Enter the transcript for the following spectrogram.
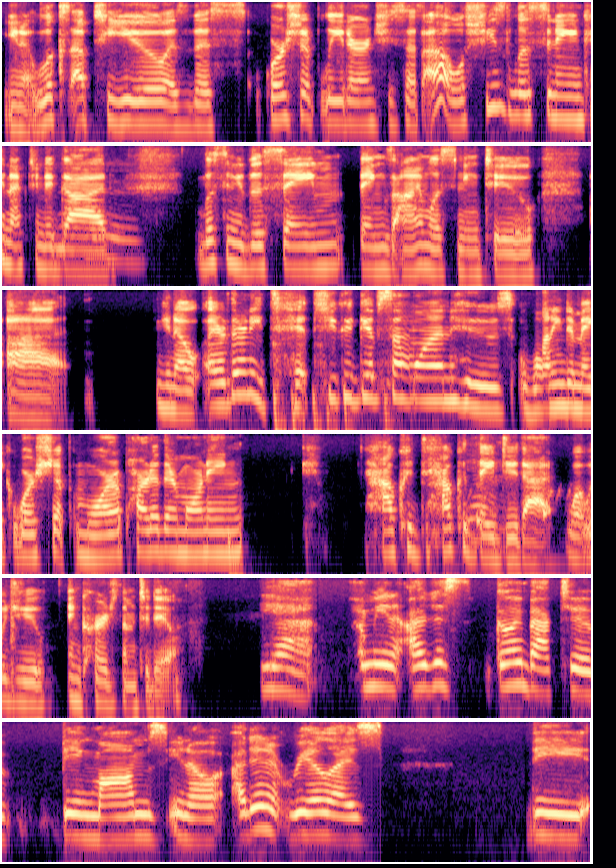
you know, looks up to you as this worship leader and she says, oh, well, she's listening and connecting to God, mm-hmm. listening to the same things I'm listening to. Uh, you know, are there any tips you could give someone who's wanting to make worship more a part of their morning? How could how could yeah. they do that? What would you encourage them to do? Yeah. I mean, I just going back to being moms, you know, I didn't realize the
